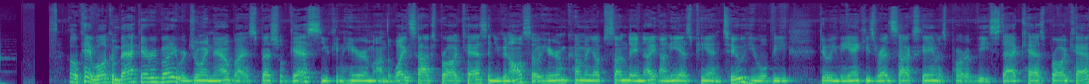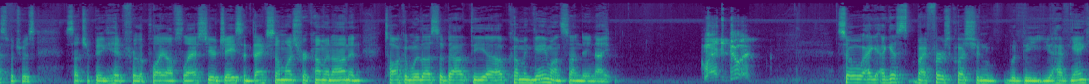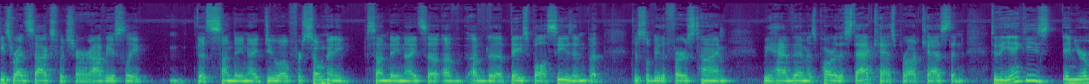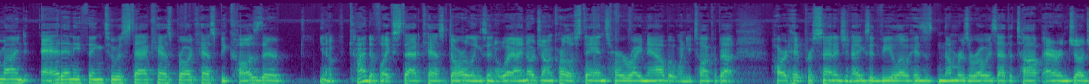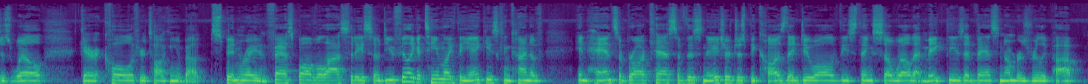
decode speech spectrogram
Okay, welcome back, everybody. We're joined now by a special guest. You can hear him on the White Sox broadcast, and you can also hear him coming up Sunday night on E ESPN2. He will be doing the Yankees Red Sox game as part of the StatCast broadcast, which was such a big hit for the playoffs last year. Jason, thanks so much for coming on and talking with us about the uh, upcoming game on Sunday night. Glad to do it. So, I, I guess my first question would be you have Yankees Red Sox, which are obviously the Sunday night duo for so many Sunday nights of, of, of the baseball season, but this will be the first time we have them as part of the StatCast broadcast. And do the Yankees, in your mind, add anything to a StatCast broadcast because they're, you know, kind of like StatCast darlings in a way? I know Giancarlo Stanton's hurt right now, but when you talk about hard hit percentage and exit velo, his numbers are always at the top. Aaron Judge as well. Gerrit Cole, if you're talking about spin rate and fastball velocity. So, do you feel like a team like the Yankees can kind of enhance a broadcast of this nature just because they do all of these things so well that make these advanced numbers really pop?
